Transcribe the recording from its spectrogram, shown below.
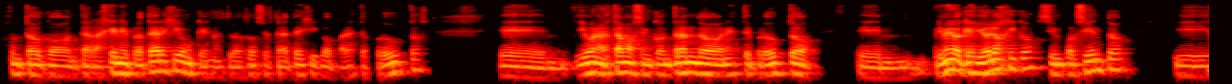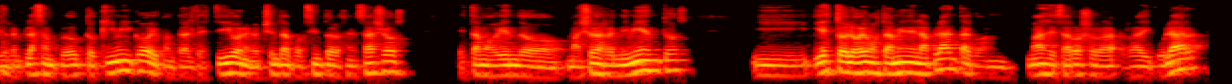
junto con Terragene Protergium, que es nuestro socio estratégico para estos productos. Eh, y bueno, estamos encontrando en este producto, eh, primero que es biológico, 100%, y reemplaza un producto químico, y contra el testigo, en el 80% de los ensayos, estamos viendo mayores rendimientos y, esto lo vemos también en la planta con más desarrollo radicular,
